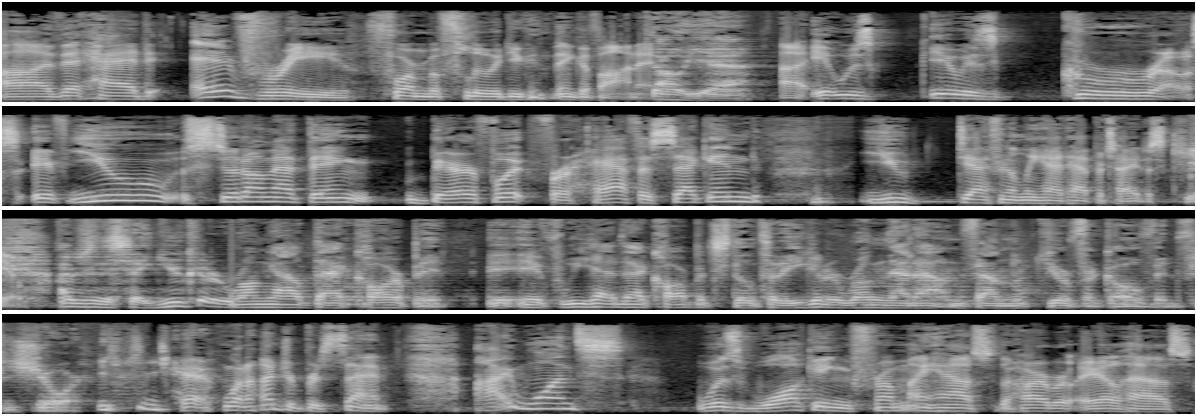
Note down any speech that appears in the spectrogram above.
uh, that had every form of fluid you can think of on it. Oh yeah, Uh, it was it was gross. If you stood on that thing barefoot for half a second, you definitely had hepatitis Q. I was going to say you could have wrung out that carpet if we had that carpet still today. You could have wrung that out and found the cure for COVID for sure. yeah, one hundred percent. I once was walking from my house to the Harbor Ale House.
